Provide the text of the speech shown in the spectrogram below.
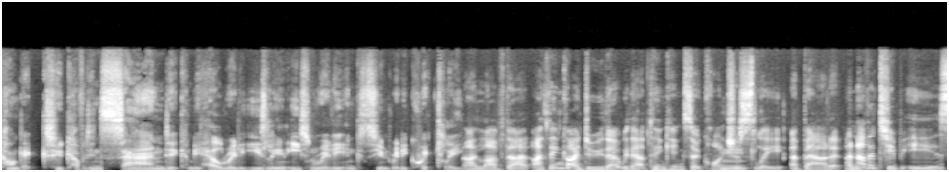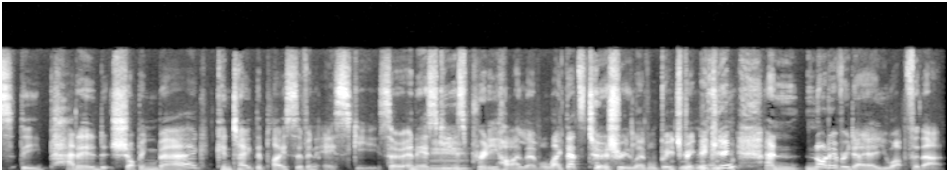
can't get too covered in sand. It can be held really easily and eaten really and consumed really quickly. I love that. I think I do that without thinking so consciously hmm. about it. Another tip is the padded shopping bag can take the place of an esky. So an esky is hmm. pretty high level, like that's tertiary level beach picnicking, and not every day are you up for that.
